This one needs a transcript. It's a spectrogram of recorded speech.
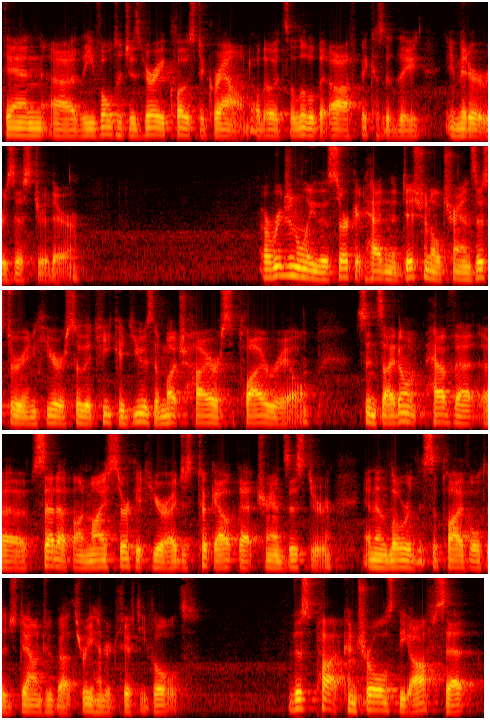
then uh, the voltage is very close to ground, although it's a little bit off because of the emitter resistor there. Originally, the circuit had an additional transistor in here so that he could use a much higher supply rail. Since I don't have that uh, set up on my circuit here, I just took out that transistor and then lowered the supply voltage down to about 350 volts. This pot controls the offset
